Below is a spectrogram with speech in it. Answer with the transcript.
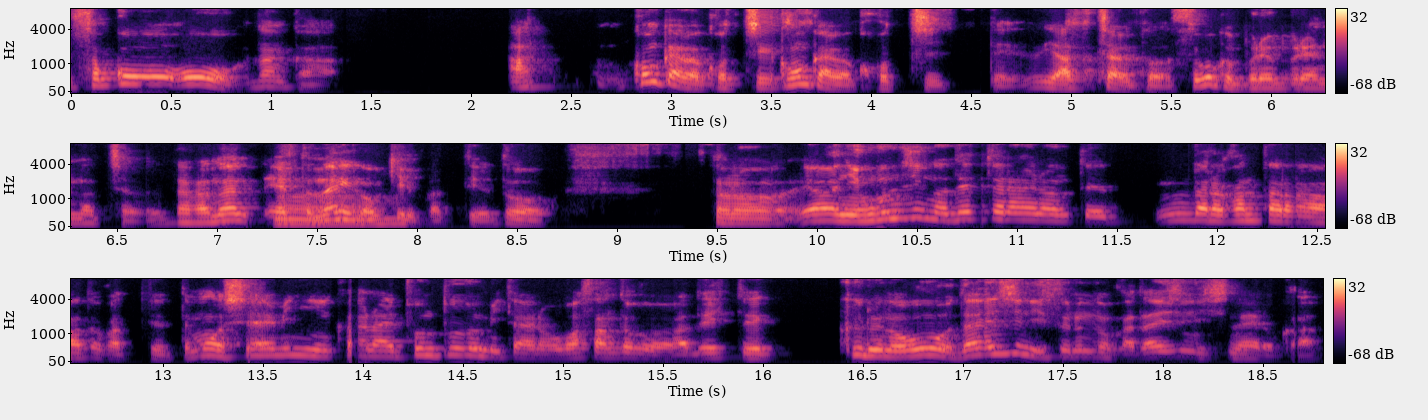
そこをなんか、あ、今回はこっち、今回はこっちってやっちゃうと、すごくブレブレになっちゃう。だからな、えっと、うん何が起きるかっていうと、その、いや、日本人が出てないなんて、んだらかんたらとかって言って、もう試合見に行かない、プンプンみたいなおばさんとかが出てくるのを大事にするのか、大事にしないのか。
